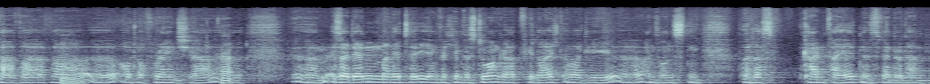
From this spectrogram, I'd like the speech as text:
war, war, war mhm. äh, out of range, ja. ja. Äh, es sei denn, man hätte irgendwelche Investoren gehabt vielleicht, aber die, äh, ansonsten war das kein Verhältnis, wenn du dann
